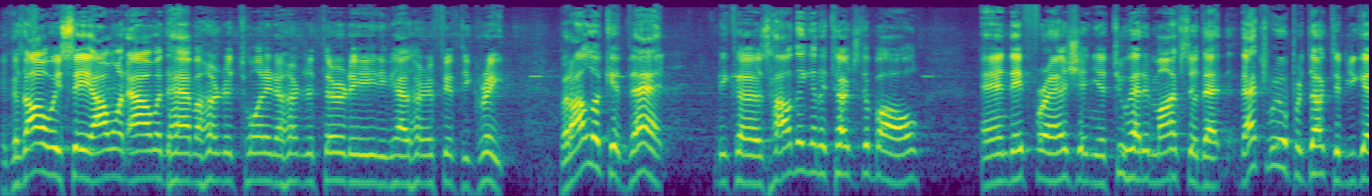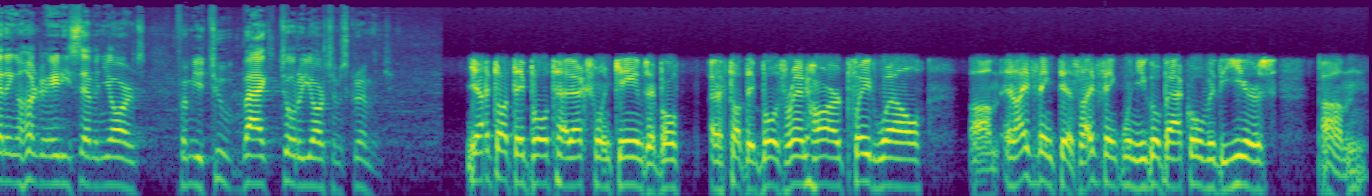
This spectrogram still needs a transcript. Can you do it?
Because I always say I want Alvin to have 120 to 130. and If he has 150, great. But I look at that because how are they going to touch the ball – and they fresh and your two-headed monster that that's real productive you're getting 187 yards from your two back total yards from scrimmage yeah i thought they both had excellent games i both i thought they both ran hard played well um, and i think this i think when you go back over the years um,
